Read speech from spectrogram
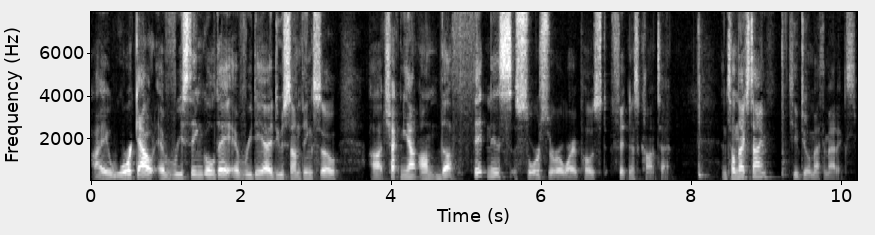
I work out every single day. Every day I do something. So uh, check me out on the Fitness Sorcerer where I post fitness content. Until next time, keep doing mathematics.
